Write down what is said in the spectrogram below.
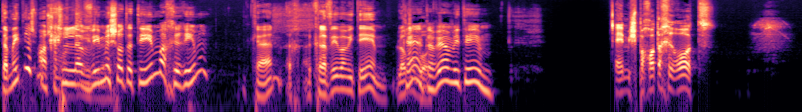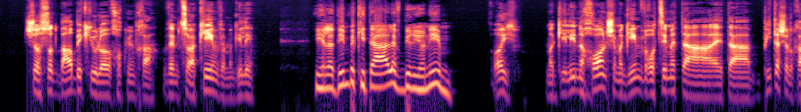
תמיד יש משהו. כלבים. משוטטים אחרים כן, כלבים אמיתיים, לא כן בובות. כלבים אמיתיים הם משפחות אחרות שעושות ברביקיו לא רחוק ממך והם צועקים ומגעילים. ילדים בכיתה א' בריונים אוי, מגעילים נכון שמגיעים ורוצים את, ה, את הפיתה שלך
